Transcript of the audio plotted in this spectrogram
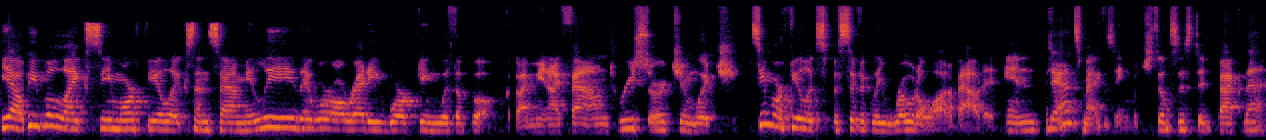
Yeah, people like Seymour Felix and Sammy Lee, they were already working with a book. I mean, I found research in which Seymour Felix specifically wrote a lot about it in Dance Magazine, which still existed back then.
